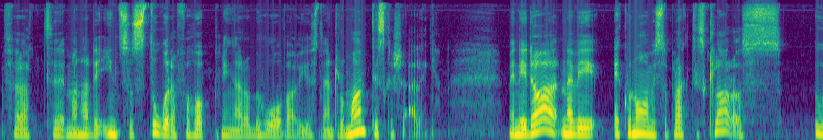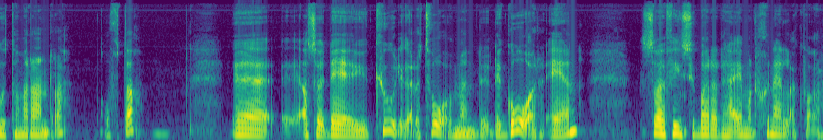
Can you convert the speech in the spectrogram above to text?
för att eh, man hade inte så stora förhoppningar och behov av just den romantiska kärleken. Men idag när vi ekonomiskt och praktiskt klarar oss utan varandra, ofta. Eh, alltså det är ju kuligare två, men det, det går en. Så finns ju bara det här emotionella kvar.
